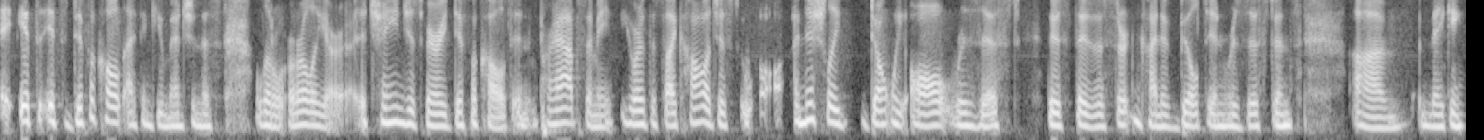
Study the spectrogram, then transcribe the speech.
it's it's difficult. I think you mentioned this a little earlier. Change is very difficult, and perhaps I mean you're the psychologist. Initially, don't we all resist? There's there's a certain kind of built-in resistance, um, making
